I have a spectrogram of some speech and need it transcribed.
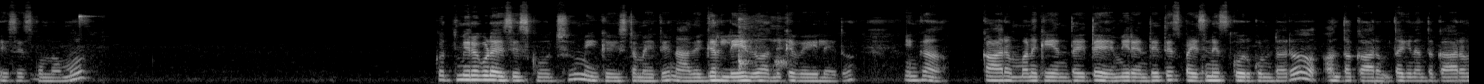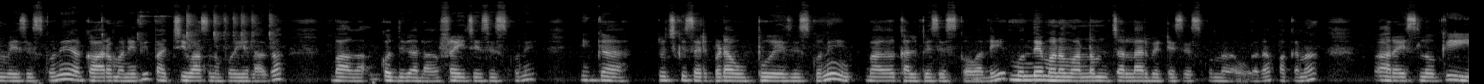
వేసేసుకున్నాము కొత్తిమీర కూడా వేసేసుకోవచ్చు. మీకు ఇష్టమైతే నా దగ్గర లేదు అందుకే వేయలేదు. ఇంకా కారం మనకి ఎంతైతే మీరు ఎంతైతే స్పైసీనెస్ కోరుకుంటారో అంత కారం తగినంత కారం వేసేసుకొని ఆ కారం అనేది పచ్చి వాసన పోయేలాగా బాగా కొద్దిగా అలా ఫ్రై చేసేసుకొని ఇంకా రుచికి సరిపడా ఉప్పు వేసేసుకొని బాగా కలిపేసేసుకోవాలి. ముందే మనం అన్నం చల్లారి పెట్టేసేసుకున్నాం కదా పక్కన ఆ రైస్లోకి ఈ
